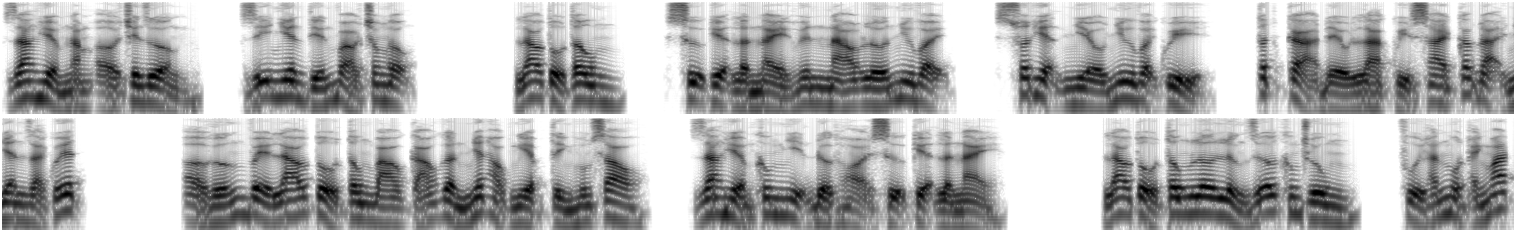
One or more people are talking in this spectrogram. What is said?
Giang hiểm nằm ở trên giường, dĩ nhiên tiến vào trong động. Lao tổ tông, sự kiện lần này huyên náo lớn như vậy, xuất hiện nhiều như vậy quỷ, tất cả đều là quỷ sai các đại nhân giải quyết ở hướng về lao tổ tông báo cáo gần nhất học nghiệp tình huống sau, giang hiểm không nhịn được hỏi sự kiện lần này. Lao tổ tông lơ lửng giữa không trung, phủi hắn một ánh mắt,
